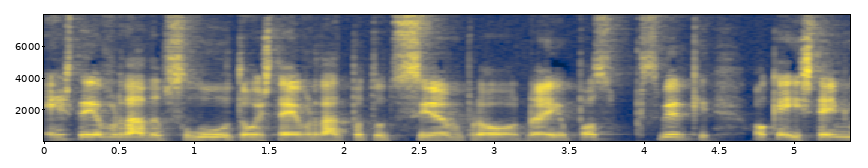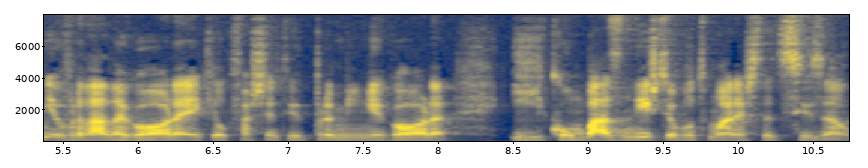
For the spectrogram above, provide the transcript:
esta é a verdade absoluta ou esta é a verdade para todo sempre. Ou, não é? Eu posso perceber que, ok, isto é a minha verdade agora, é aquilo que faz sentido para mim agora e com base nisto eu vou tomar esta decisão.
